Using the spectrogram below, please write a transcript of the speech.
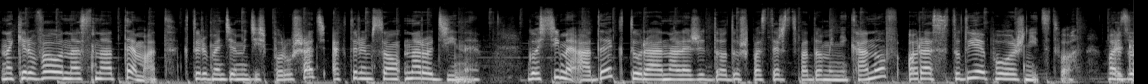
nakierowało nas na temat, który będziemy dziś poruszać, a którym są narodziny. Gościmy Adę, która należy do duszpasterstwa Dominikanów oraz studiuje położnictwo. Bardzo,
